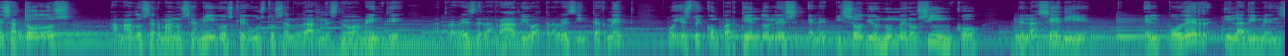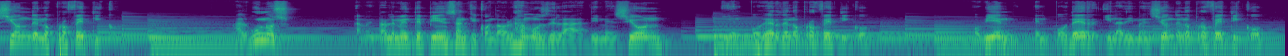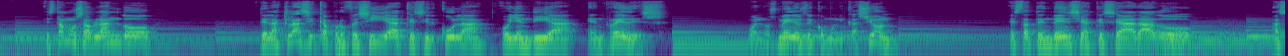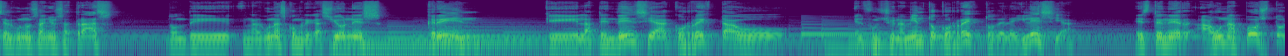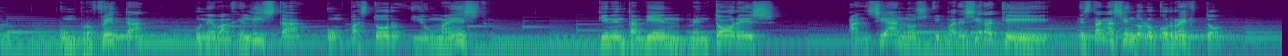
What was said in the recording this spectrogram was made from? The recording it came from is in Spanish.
Bendiciones a todos, amados hermanos y amigos, qué gusto saludarles nuevamente a través de la radio, a través de internet. Hoy estoy compartiéndoles el episodio número 5 de la serie El poder y la dimensión de lo profético. Algunos lamentablemente piensan que cuando hablamos de la dimensión y el poder de lo profético, o bien el poder y la dimensión de lo profético, estamos hablando de la clásica profecía que circula hoy en día en redes o en los medios de comunicación. Esta tendencia que se ha dado hace algunos años atrás, donde en algunas congregaciones creen que la tendencia correcta o el funcionamiento correcto de la iglesia es tener a un apóstol, un profeta, un evangelista, un pastor y un maestro tienen también mentores, ancianos, y pareciera que están haciendo lo correcto,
